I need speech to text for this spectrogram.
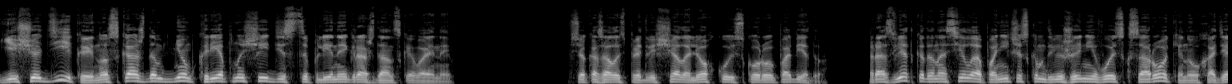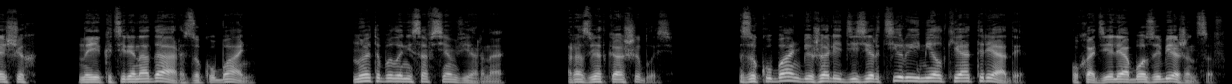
еще дикой, но с каждым днем крепнущей дисциплиной гражданской войны. Все, казалось, предвещало легкую и скорую победу. Разведка доносила о паническом движении войск Сорокина, уходящих на Екатеринодар, за Кубань. Но это было не совсем верно. Разведка ошиблась. За Кубань бежали дезертиры и мелкие отряды. Уходили обозы беженцев.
